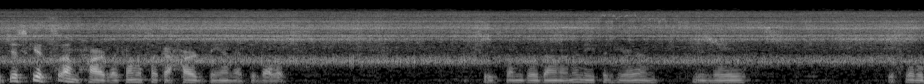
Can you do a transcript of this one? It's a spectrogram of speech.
It just gets um, hard, like almost like a hard band that develops. So just want to go down underneath it here and remove this little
